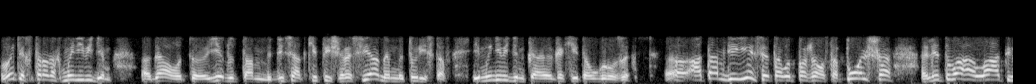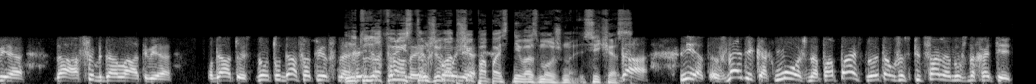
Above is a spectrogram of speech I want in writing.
В этих странах мы не видим, э, да, вот э, едут там десятки тысяч россиян и туристов, и мы не видим какие-то угрозы. А там где есть, это вот, пожалуйста, Польша, Литва, Латвия, да, особенно Латвия. Да, то есть, ну, туда, соответственно... Ну, туда туристам же вообще попасть невозможно сейчас. Да. Нет, знаете как, можно попасть, но это уже специально нужно хотеть.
